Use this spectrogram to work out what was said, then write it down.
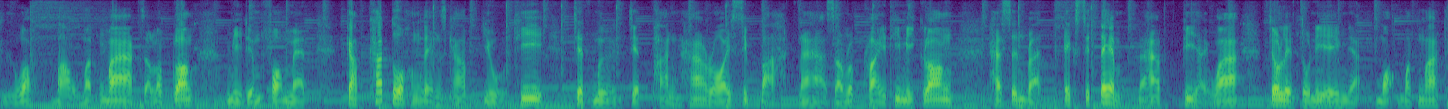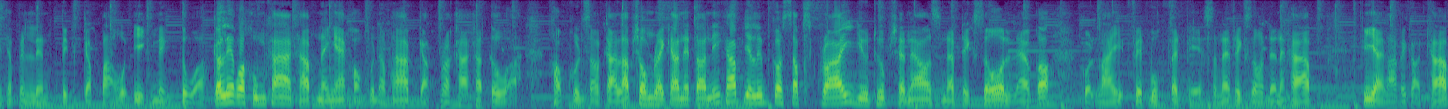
ถือว่าเบามาก ๆสำหรับกล้อง Medium Format กับค่าตัวของเลนส์ครับ อยู่ที่ 77,510 บาทนะฮะสำหรับใครที่มีกล้อง Hasselblad X System นะครับพี่ใหญ่ว่าเจ้าเลนส์ตัวนี้เองเนี่ยเหมาะมาก ๆ ที่จะเป็นเลนส์ติดกระเป๋าอีกหนึ่งตัว ก็เรียกว่าคุ้มค่าครับ ในแง่ของคุณภาพกับราคาค่าตัว ขอบคุณสำหรับการรับชมรายการในตอนนี้ครับ อย่าลืมกด subscribe YouTube Channel Snaptech Zone แล้วก็กดไลค์ Facebook Fanpage Snaptech Zone ด้วยนะครับ พี่ใหญ่ลาไปก่อนครับ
